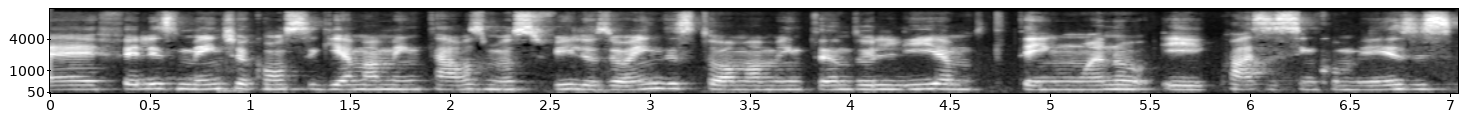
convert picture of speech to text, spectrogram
É, felizmente eu consegui amamentar os meus filhos. Eu ainda estou amamentando o Liam, que tem um ano e quase cinco meses.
